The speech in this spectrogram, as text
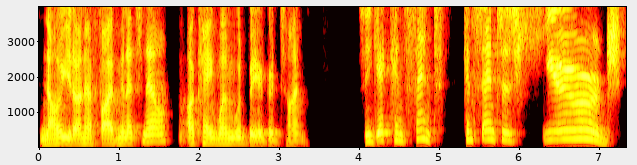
No, you don't have five minutes now? Okay, when would be a good time? So you get consent. Consent is huge.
